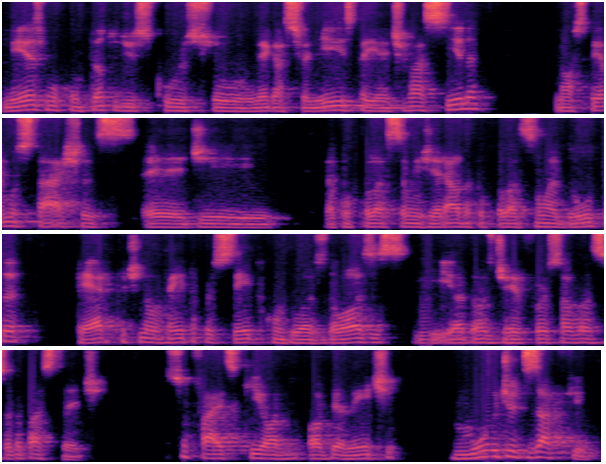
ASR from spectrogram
Mesmo com tanto discurso negacionista e anti-vacina, nós temos taxas é, de, da população em geral, da população adulta, perto de 90% com duas doses e a dose de reforço avançando bastante. Isso faz que, obviamente, mude o desafio.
